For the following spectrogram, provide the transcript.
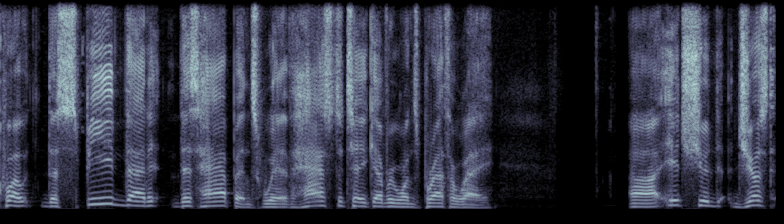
quote, the speed that this happens with has to take everyone's breath away. Uh, it should just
